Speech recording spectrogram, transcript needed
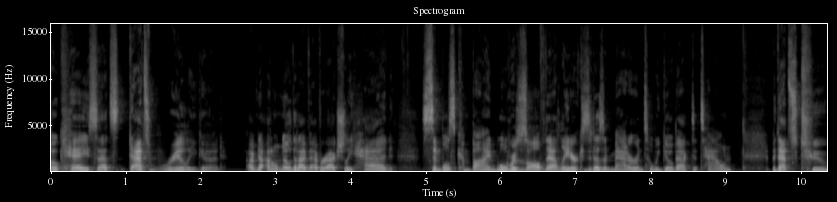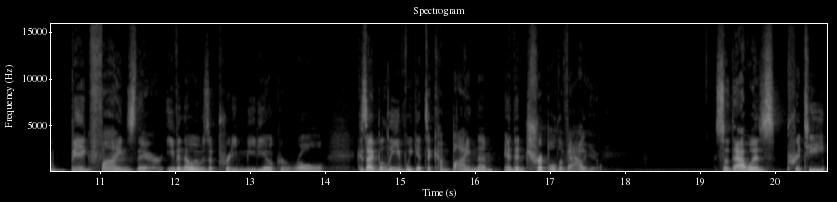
Okay, so that's that's really good. I've, I don't know that I've ever actually had symbols combined. We'll resolve that later because it doesn't matter until we go back to town. But that's two big finds there, even though it was a pretty mediocre roll, because I believe we get to combine them and then triple the value. So that was pretty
